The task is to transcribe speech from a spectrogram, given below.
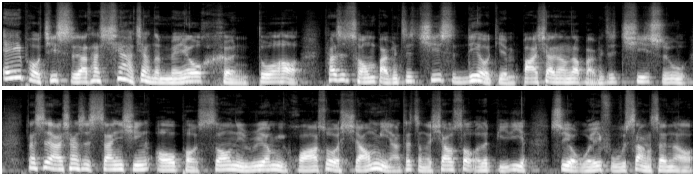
Apple 其实啊，它下降的没有很多哦，它是从百分之七十六点八下降到百分之七十五。但是啊，像是三星、OPPO、Sony、Realme、华硕、小米啊，这整个销售额的比例是有微幅上升的哦。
